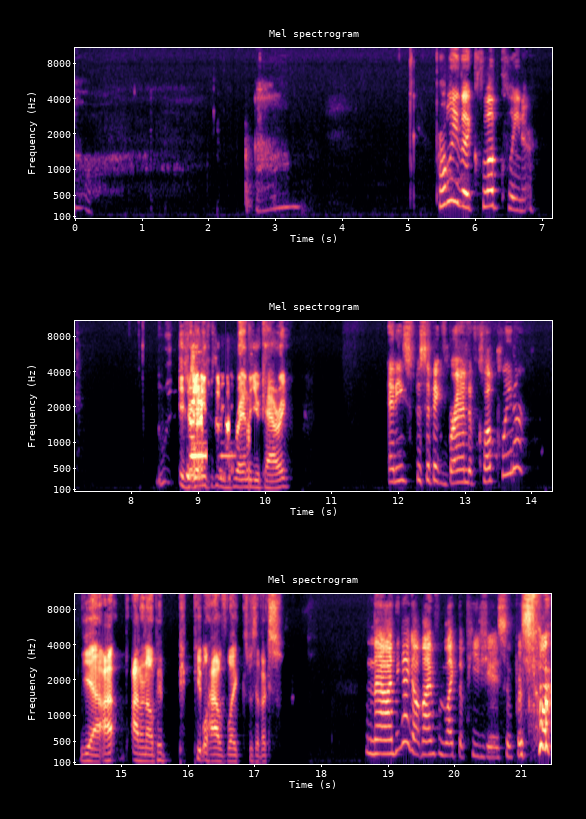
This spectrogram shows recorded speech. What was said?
Oh. Um, probably the club cleaner. Is there any specific brand that you carry? Any specific brand of club cleaner? Yeah, I I don't know. Pe- people have like specifics. No, I think I got mine from like the PGA Superstore.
